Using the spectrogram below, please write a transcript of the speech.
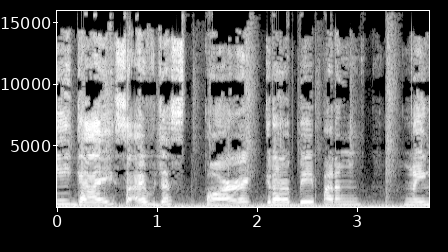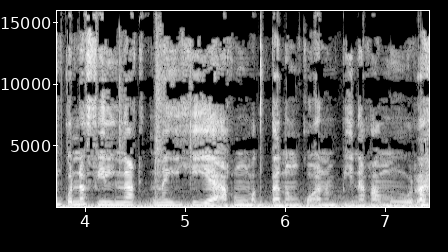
Okay guys, so I've just parked. Grabe, parang ngayon ko na feel na nahihiya akong magtanong kung anong pinakamura.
